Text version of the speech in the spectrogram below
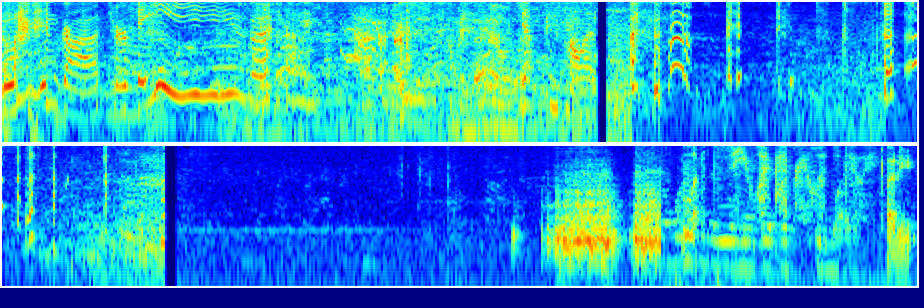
Lemongrass, her fave. yep, can smell it. Doing.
